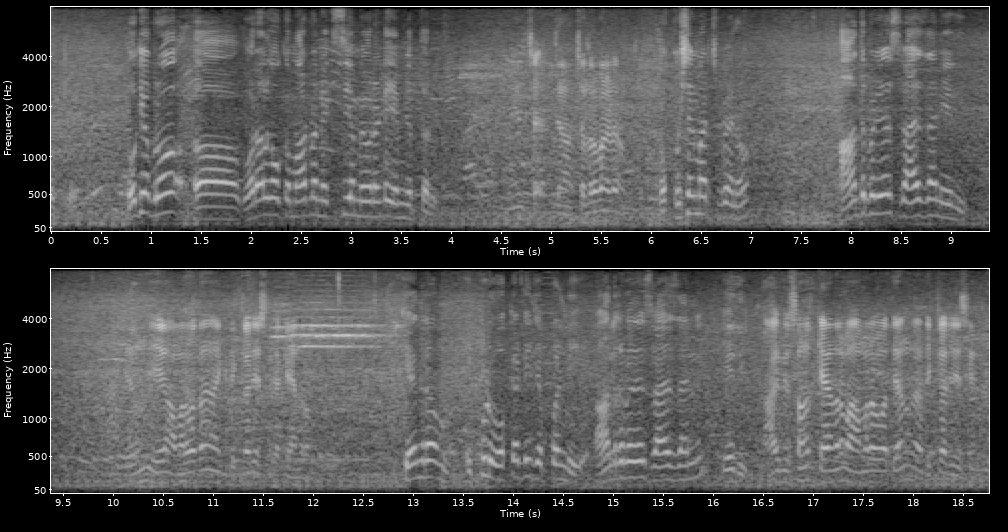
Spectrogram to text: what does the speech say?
ఓకే ఓకే బ్రో ఓవరాల్గా ఒక మాటలో నెక్స్ట్ సీఎం ఎవరంటే ఏం చెప్తారు? చంద్రబాబు నాయుడు. ఒక క్వశ్చన్ మర్చిపోయాను. ఆంధ్రప్రదేశ్ రాజధాని ఏది? ఏముంది ఏం అమరావతి నాకు డిక్లేర్ చేసింది కదా కేంద్రం. కేంద్రం ఇప్పుడు ఒక్కటి చెప్పండి. ఆంధ్రప్రదేశ్ రాజధాని ఏది? నాకు తెలిసిన కేంద్రం అమరావతి అని డిక్లేర్ చేసింది.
